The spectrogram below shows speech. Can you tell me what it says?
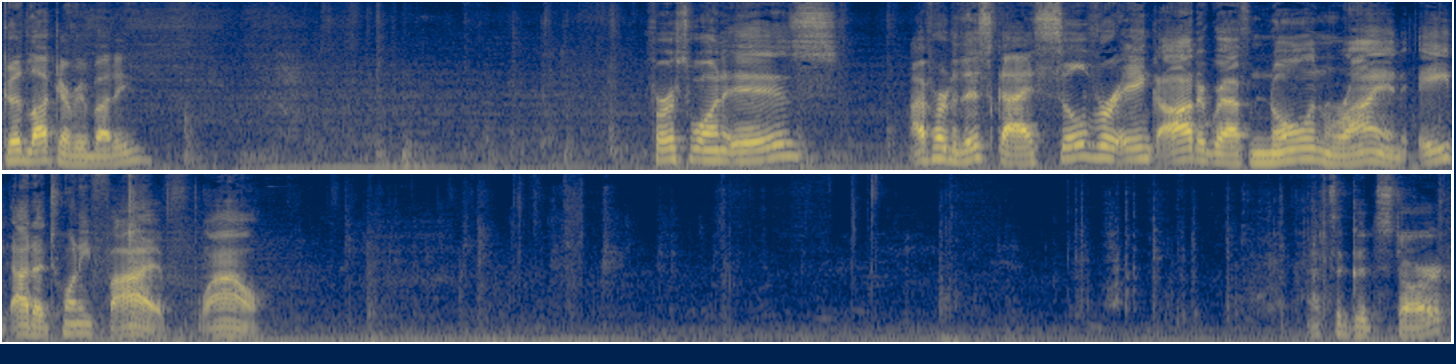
Good luck, everybody. First one is I've heard of this guy. Silver ink autograph, Nolan Ryan. 8 out of 25. Wow. That's a good start.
